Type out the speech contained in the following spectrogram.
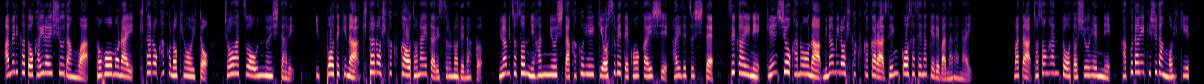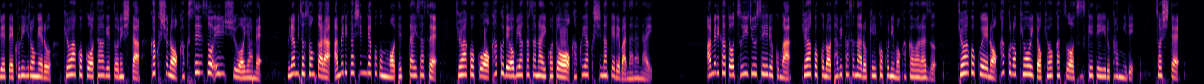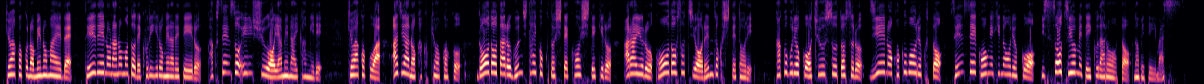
アメリカと傀儡集団は途方もない北の核の脅威と挑発を云々したり、一方的な北の非核化を唱えたりするのでなく、南朝村に搬入した核兵器をすべて公開し、廃絶して、世界に検証可能な南の非核化から先行させなければならない。また、朝鮮半島と周辺に核打撃手段を引き入れて繰り広げる共和国をターゲットにした各種の核戦争演習をやめ、南朝鮮からアメリカ侵略軍を撤退させ、共和国を核で脅かさないことを確約しなければならない。アメリカと追従勢力が共和国の度重なる警告にもかかわらず、共和国への核の脅威と恐喝を続けている限り、そして共和国の目の前で定例の名のもとで繰り広げられている核戦争演習をやめない限り、共和国はアジアの核強国、堂々たる軍事大国として行使できるあらゆる行動措置を連続して取り、核武力を中枢とする自衛の国防力と先制攻撃能力を一層強めていくだろうと述べています。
